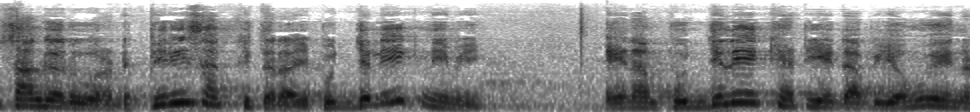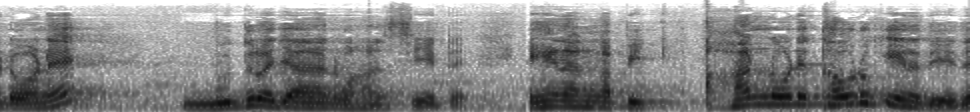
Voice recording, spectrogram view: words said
සංගරුවනට පිරිසක් විතරයි පුජ්‍යලේක් නෙමෙයි. එහෙනම් පුජ්‍යලේක් හැටියට අපි යොමු වෙන්නට ඕනේ බුදුරජාණන් වහන්සේට. එහෙනම් අපි අහන්න ඕනේ කවුරු කියන දේද?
